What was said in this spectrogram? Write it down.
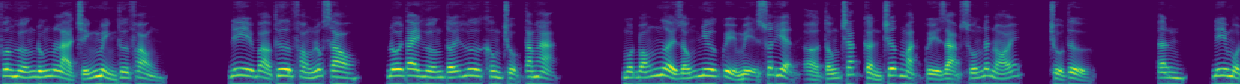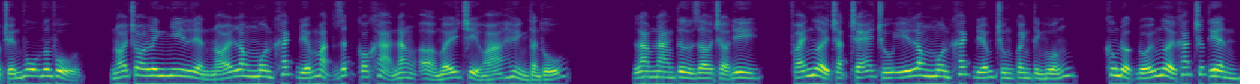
phương hướng đúng là chính mình thư phòng. Đi vào thư phòng lúc sau, đôi tay hướng tới hư không chụp tam hạ. Một bóng người giống như quỷ mị xuất hiện ở tống chắc cần trước mặt quỳ dạp xuống đất nói, chủ tử. ân đi một chuyến vũ vương phủ, nói cho Linh Nhi liền nói long môn khách điếm mặt rất có khả năng ở mấy chỉ hóa hình thần thú. Làm nàng từ giờ trở đi, phái người chặt chẽ chú ý long môn khách điếm chung quanh tình huống, không được đối người khác trước tiên,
